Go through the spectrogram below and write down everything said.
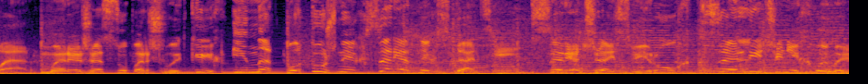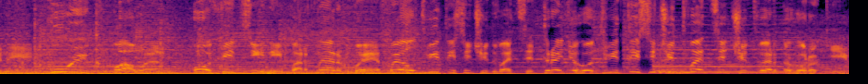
Power – мережа супершвидких і надпотужних зарядних станцій. Заряджай свій рух за лічені хвилини. Quick Power – офіційний партнер ПФЛ 2023-2024 років.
